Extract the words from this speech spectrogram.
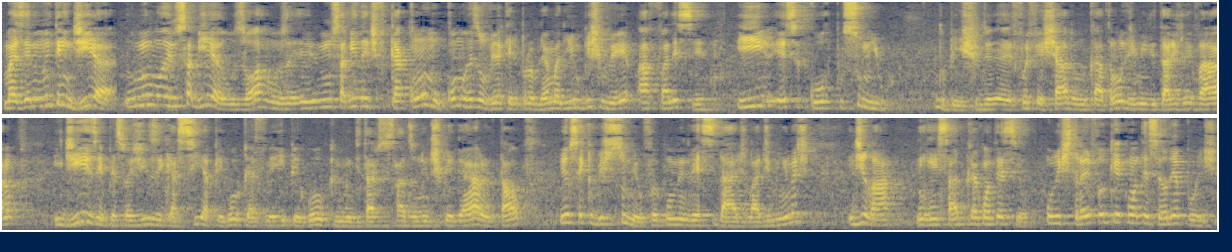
Mas ele não entendia, não, ele não sabia os órgãos, ele não sabia identificar como, como resolver aquele problema ali o bicho veio a falecer. E esse corpo sumiu do bicho. Foi fechado no catrão, os militares levaram. E dizem, pessoas dizem que a CIA pegou, que a FBI pegou, que os militares dos Estados Unidos pegaram e tal. E eu sei que o bicho sumiu. Foi para uma universidade lá de Minas e de lá ninguém sabe o que aconteceu. O estranho foi o que aconteceu depois.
